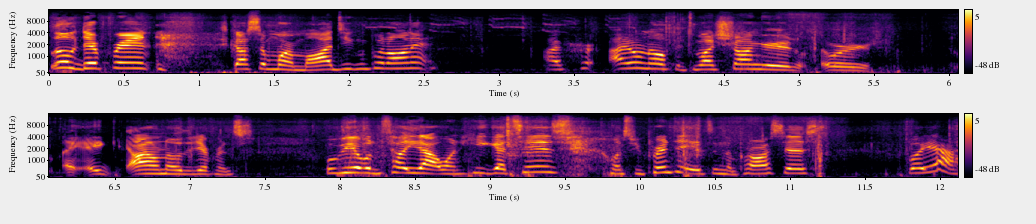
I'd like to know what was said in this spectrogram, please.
a little different, it's got some more mods you can put on it. I've heard I don't know if it's much stronger or I, I, don't know the difference. We'll be able to tell you that when he gets his. Once we print it, it's in the process. But yeah,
